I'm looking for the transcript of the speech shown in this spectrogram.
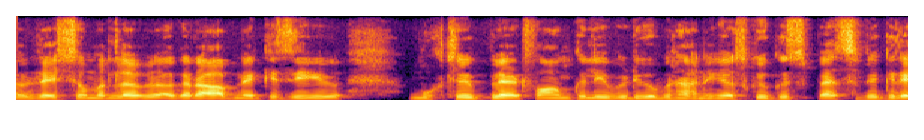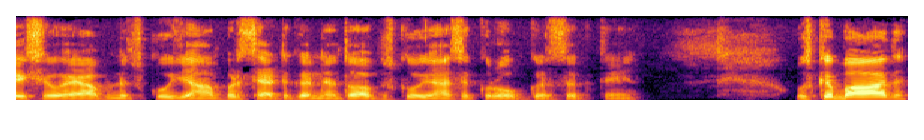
रेशो मतलब अगर आपने किसी मुख्तलिफ़ प्लेटफॉर्म के लिए वीडियो बनानी है, उसकी कोई स्पेसिफिक रेशो है, आपने उसको यहाँ पर सेट करना है तो आप इसको यहाँ से क्रॉप कर सकते हैं। उसके बाद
